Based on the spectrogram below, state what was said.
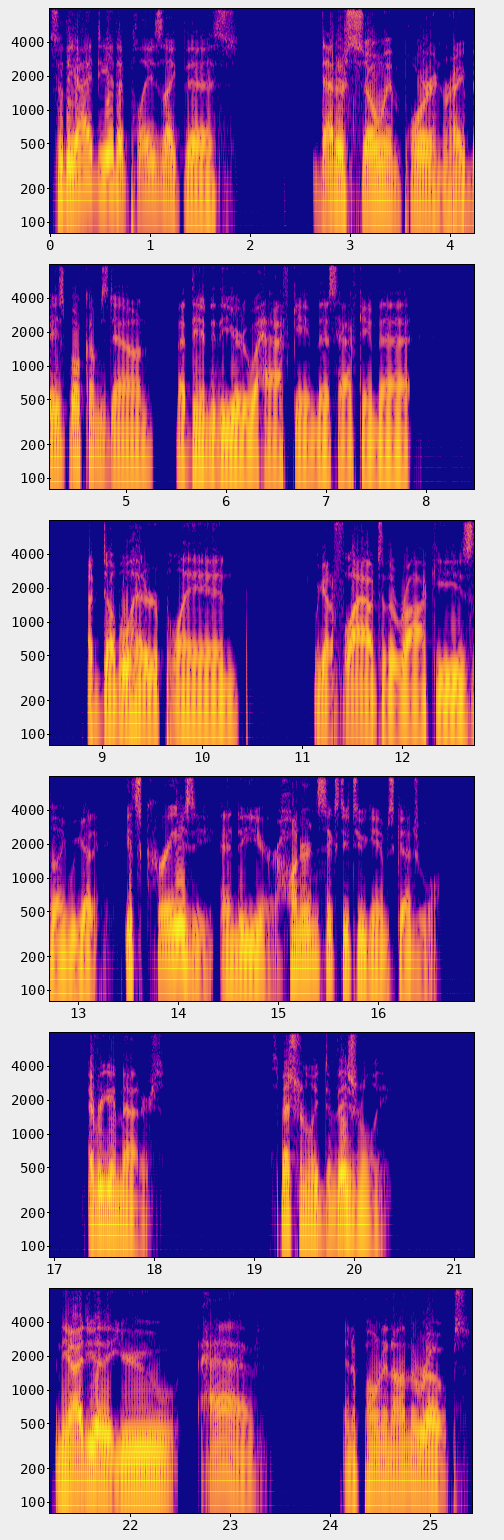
So the idea that plays like this that are so important, right? Baseball comes down at the end of the year to a half game this, half game that, a doubleheader plan. We got to fly out to the Rockies. Like we got it's crazy end of year. 162 game schedule. Every game matters. Especially divisionally. And the idea that you have an opponent on the ropes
